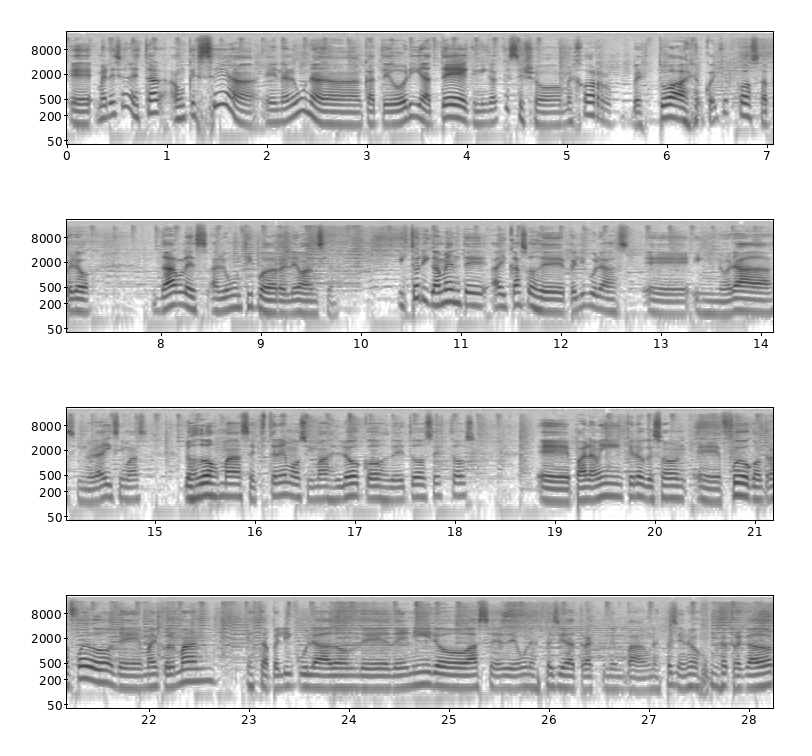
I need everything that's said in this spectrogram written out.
eh, merecían estar, aunque sea en alguna categoría técnica, qué sé yo, mejor vestuario, cualquier cosa, pero darles algún tipo de relevancia. Históricamente hay casos de películas eh, ignoradas, ignoradísimas. Los dos más extremos y más locos de todos estos, eh, para mí creo que son Fuego contra Fuego de Michael Mann, esta película donde De Niro hace de una especie de, especie no, un atracador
